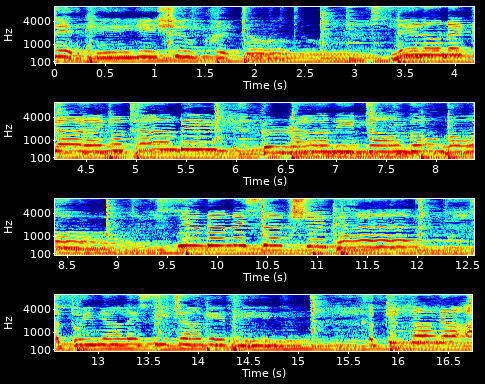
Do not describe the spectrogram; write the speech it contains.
တဲ့သခင်ယေရှုခရစ်တော်လေလုံးတဲ့ကားတိုင်းကိုထမ်းပြီးကရာနီတောင်ကုန်ပေါ်ညံပန်းနေဆက်ချင်ခံအသွေးများလဲစီးကြခဲ့ပြီအပြစ်သားများအ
